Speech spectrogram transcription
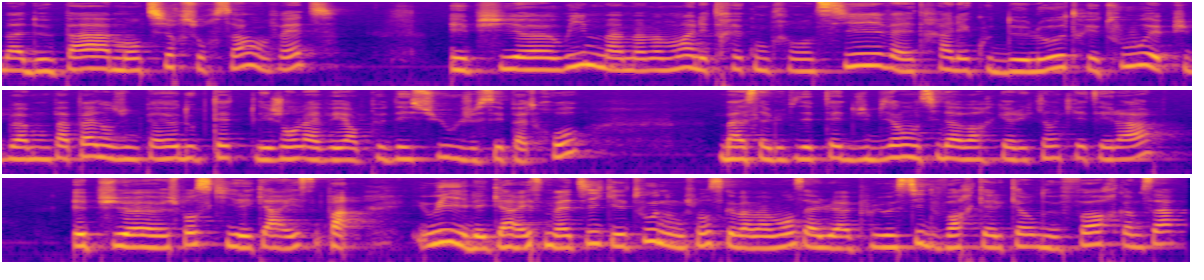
bah, de pas mentir sur ça en fait. Et puis euh, oui, ma, maman elle est très compréhensive, elle est très à l'écoute de l'autre et tout. Et puis bah mon papa dans une période où peut-être les gens l'avaient un peu déçu ou je sais pas trop, bah ça lui faisait peut-être du bien aussi d'avoir quelqu'un qui était là. Et puis, euh, je pense qu'il est charismatique. Enfin, oui, il est charismatique et tout. Donc, je pense que ma maman, ça lui a plu aussi de voir quelqu'un de fort comme ça.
